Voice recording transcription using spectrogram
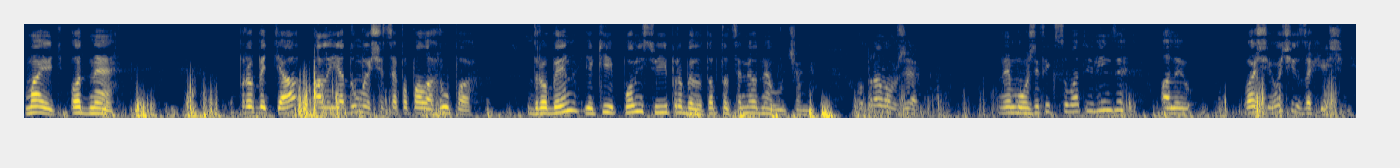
мають одне пробиття, але я думаю, що це попала група дробин, які повністю її пробили. Тобто це не одне влучання. Оправа вже не може фіксувати лінзи, але ваші очі захищені.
